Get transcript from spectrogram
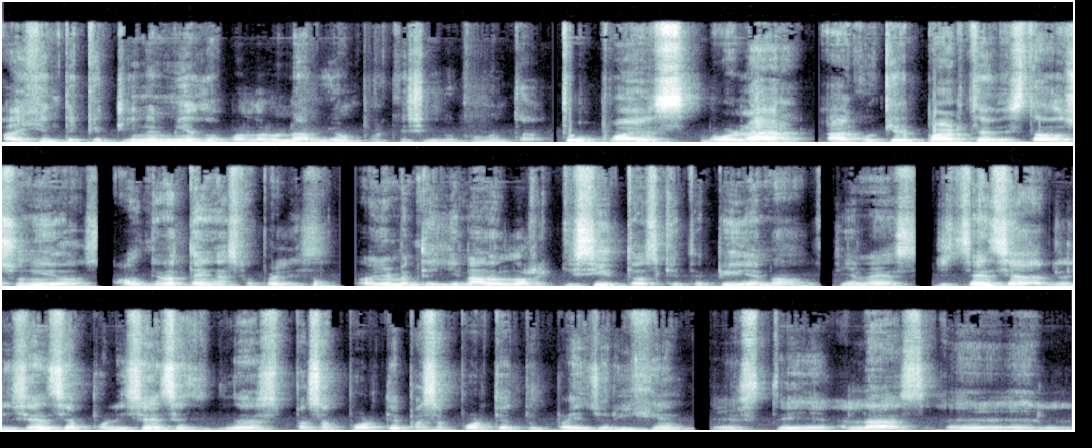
hay gente que tiene miedo de volar un avión porque es indocumentado. Tú puedes volar a cualquier parte de Estados Unidos aunque no tengas papeles. Obviamente llenando los requisitos que te piden, ¿no? Tienes licencia, licencia por licencia, tienes pasaporte, pasaporte a tu país de origen, este, las, eh, el,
